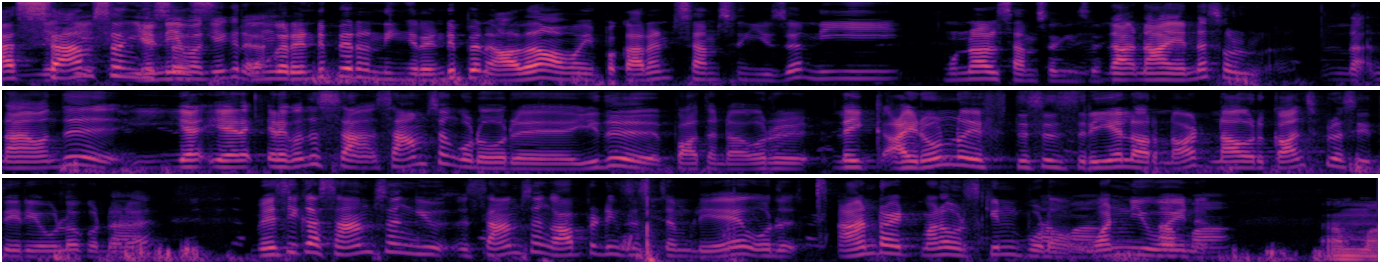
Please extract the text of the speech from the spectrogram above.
As Samsung? உங்க ரெண்டு பேரும் நீங்க ரெண்டு பேரும் அதான் அவன் இப்ப கரண்ட் சாம்சங் யூசர் நீ முன்னாள் சாம்சங் நான் என்ன சொல் நான் வந்து எனக்கு வந்து சா- சாம்சங்கோட ஒரு இது பார்த்தேன்டா. ஒரு like I don't know if this is real or not நான் ஒரு கான்ஸ்பிரசி தியரி உள்ள கொண்டு வரேன். Basically Samsung you Samsung operating சிஸ்டம்லயே ஒரு ஆண்ட்ராய்ட் மேல ஒரு ஸ்கின் போடும். ஒன் யூஐன்னு ஆமா.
